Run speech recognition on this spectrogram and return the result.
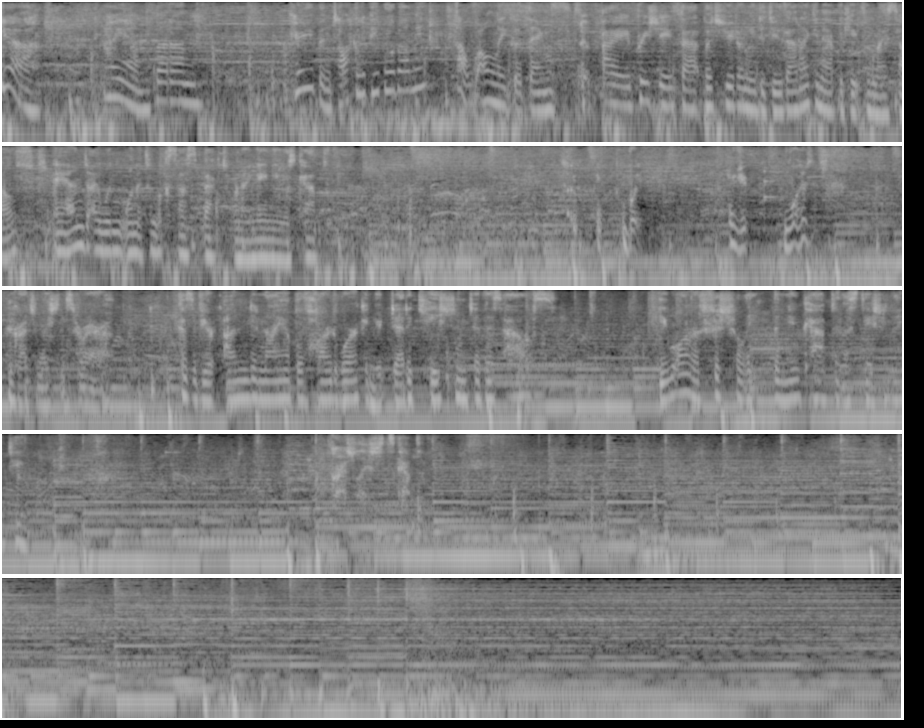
Yeah, I am. But, um, here you've been talking to people about me? Oh, only good things. I appreciate that, but you don't need to do that. I can advocate for myself. And I wouldn't want it to look suspect when I name you as captain. Uh, wait, you, what? Congratulations, Herrera. Because of your undeniable hard work and your dedication to this house, you are officially the new captain of Station 19.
